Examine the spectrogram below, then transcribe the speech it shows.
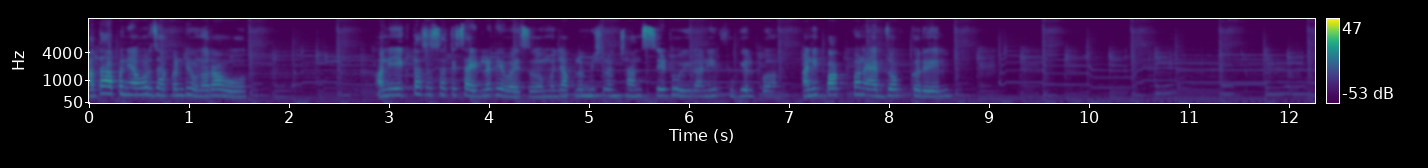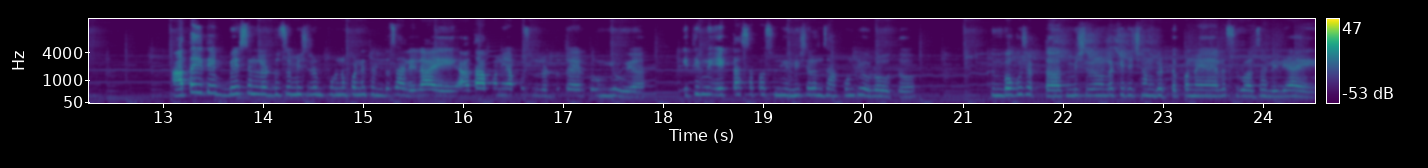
आता आपण यावर झाकण ठेवणार आहोत. आणि एक तासासाठी साईडला ठेवायचं. म्हणजे आपलं मिश्रण छान सेट होईल आणि फुगेल पण. आणि पाक पण ऍब्झॉर्ब करेल. आता इथे बेसन लड्डूचं मिश्रण पूर्णपणे थंड झालेलं आहे. आता आपण यापासून लड्डू तयार करून घेऊया. इथे मी एक तासापासून हे मिश्रण झाकून ठेवलं होतं. तुम्ही बघू शकता मिश्रणाला किती छान घट्टपणा यायला सुरुवात झालेली आहे.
